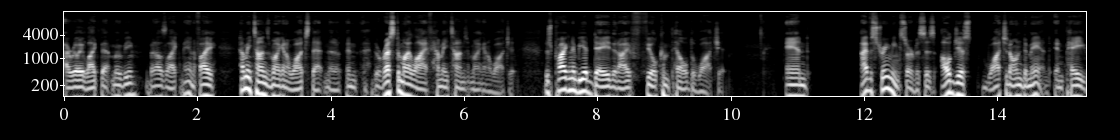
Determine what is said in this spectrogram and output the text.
I really like that movie, but I was like, man, if I, how many times am I going to watch that? And the, and the rest of my life, how many times am I going to watch it? There's probably going to be a day that I feel compelled to watch it. And I have streaming services. I'll just watch it on demand and pay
